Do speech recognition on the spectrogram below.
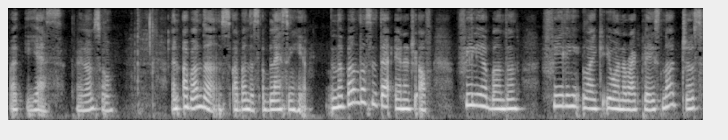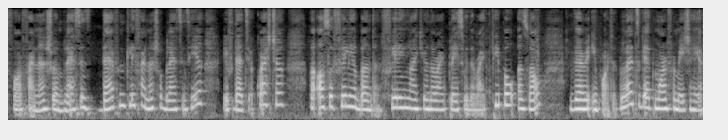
But yes you know so an abundance abundance a blessing here. And abundance is that energy of feeling abundant feeling like you're in the right place, not just for financial blessings, definitely financial blessings here, if that's your question, but also feeling abundant, feeling like you're in the right place with the right people as well. Very important. But let's get more information here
